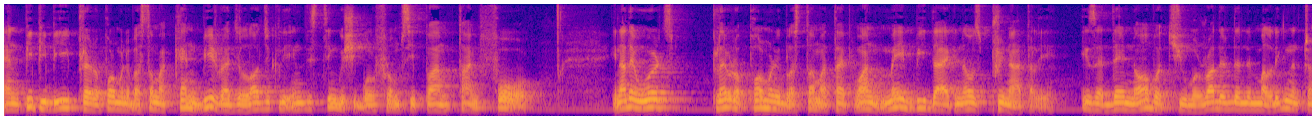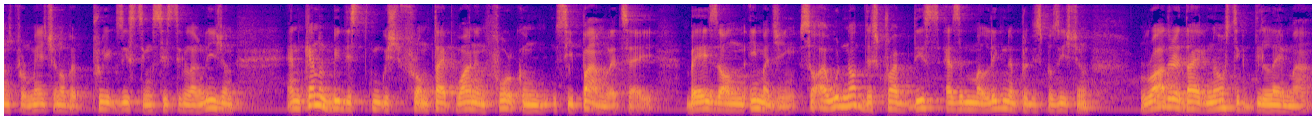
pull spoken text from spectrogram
and PPB pleuropulmonoblastoma can be radiologically indistinguishable from CPAM type 4. In other words, pleuropulmonoblastoma type 1 may be diagnosed prenatally, is a de novo tumor rather than the malignant transformation of a pre-existing cystic lung lesion, and cannot be distinguished from type 1 and 4 CPAM, let's say, based on imaging. So I would not describe this as a malignant predisposition, rather a diagnostic dilemma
